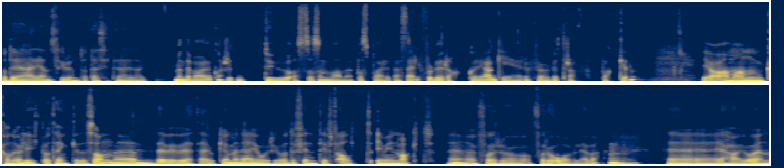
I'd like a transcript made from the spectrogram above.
Og det er eneste grunn til at jeg sitter her i dag. Men det var kanskje du også som var med på å spare deg selv? For du rakk å reagere før du traff bakken? Ja, man kan jo like å tenke det sånn. Eh, det vet jeg jo ikke, men jeg gjorde jo definitivt alt i min makt eh, mm. for, å, for, å, overleve. Mm. Eh, jeg har jo en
